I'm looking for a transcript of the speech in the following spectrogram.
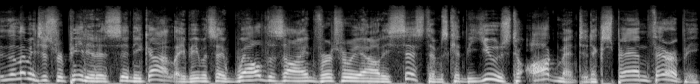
Let me just repeat it as Sidney Gottlieb. He would say, well designed virtual reality systems can be used to augment and expand therapy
